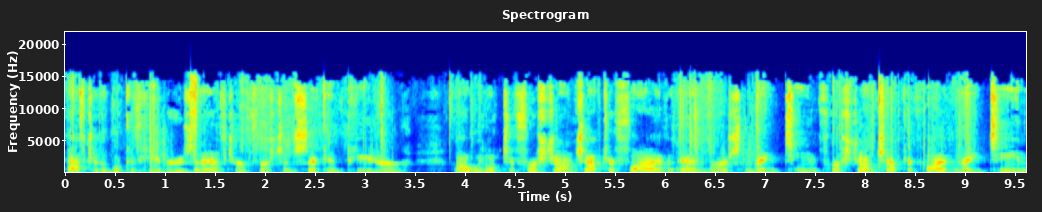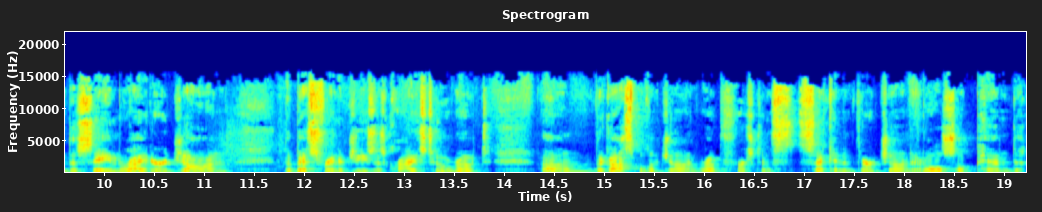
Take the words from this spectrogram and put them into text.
after the book of Hebrews and after First and Second Peter. Uh, we look to First John chapter 5 and verse 19. First John chapter 5, 19. The same writer, John, the best friend of Jesus Christ, who wrote um, the Gospel of John wrote First and Second and Third John, and also penned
